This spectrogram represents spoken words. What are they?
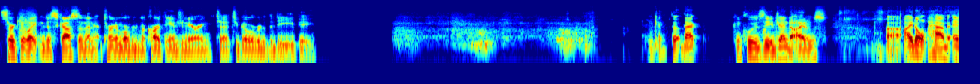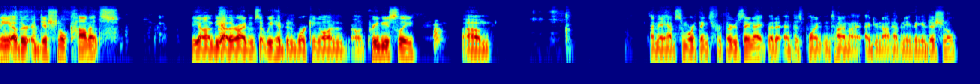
circulate and discuss and then turn them over to McCarthy Engineering to, to go over to the DEP. Okay, th- that concludes the agenda items. Uh, I don't have any other additional comments beyond the other items that we had been working on, on previously. Um, I may have some more things for Thursday night, but at this point in time, I, I do not have anything additional.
